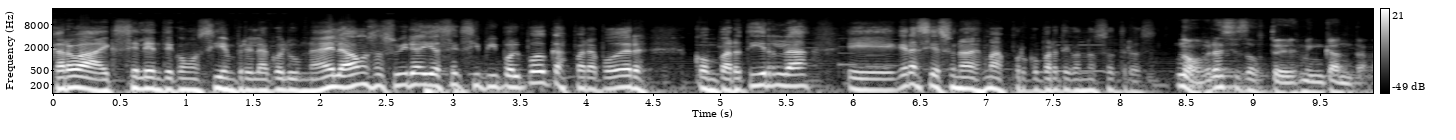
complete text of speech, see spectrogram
Carva, excelente como siempre la columna. ¿eh? La vamos a subir ahí a Sexy People Podcast para poder compartirla. Eh, gracias una vez más por compartir con nosotros. No, gracias a ustedes, me encanta.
